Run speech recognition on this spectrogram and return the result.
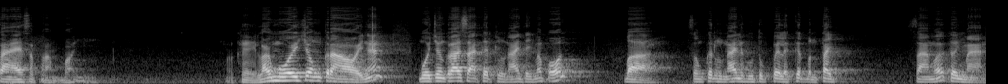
48អូខេឡើយមួយចុងក្រោយណាមួយចុងក្រោយសាកគិតខ្លួនឯងតិចមកបងបាទសូមគិតខ្លួនឯងលោកគ្រូទុកពេលឲ្យគិតបន្តិចសាមើលឃើញប៉ុន្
